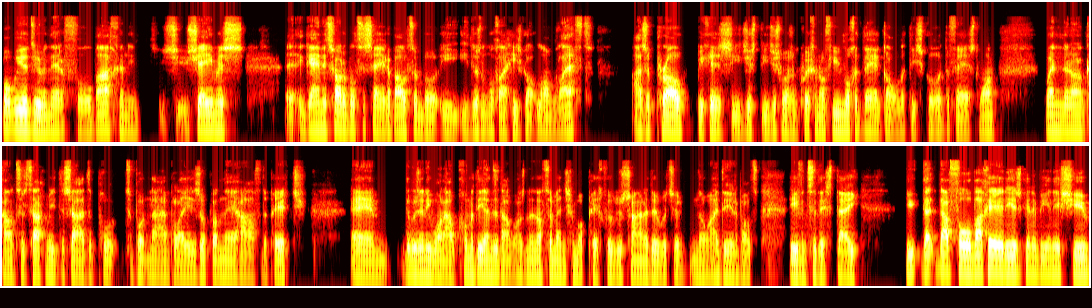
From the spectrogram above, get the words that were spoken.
what we are doing there at fullback, I mean, Seamus, again, it's horrible to say it about him, but he, he doesn't look like he's got long left as a pro because he just he just wasn't quick enough. You look at their goal that they scored, the first one, when they're on counter attack, we decided to put to put nine players up on their half of the pitch. Um, there was only one outcome at the end of that, wasn't there? Not to mention what Pickford was trying to do, which I have no idea about even to this day. You, that that fullback area is going to be an issue.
